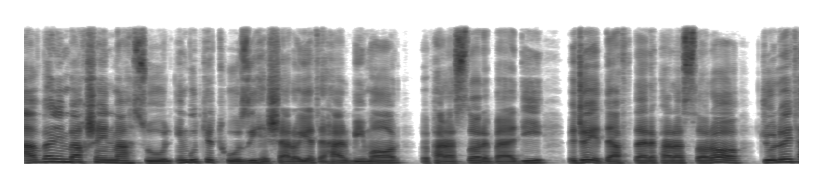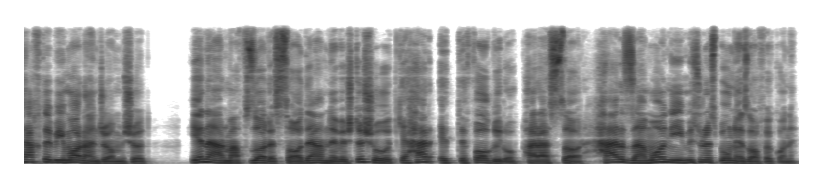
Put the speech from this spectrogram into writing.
اولین بخش این محصول این بود که توضیح شرایط هر بیمار به پرستار بعدی به جای دفتر پرستارا جلوی تخت بیمار انجام می‌شد. یه نرم افزار ساده هم نوشته شد که هر اتفاقی رو پرستار هر زمانی می‌تونست به اون اضافه کنه.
